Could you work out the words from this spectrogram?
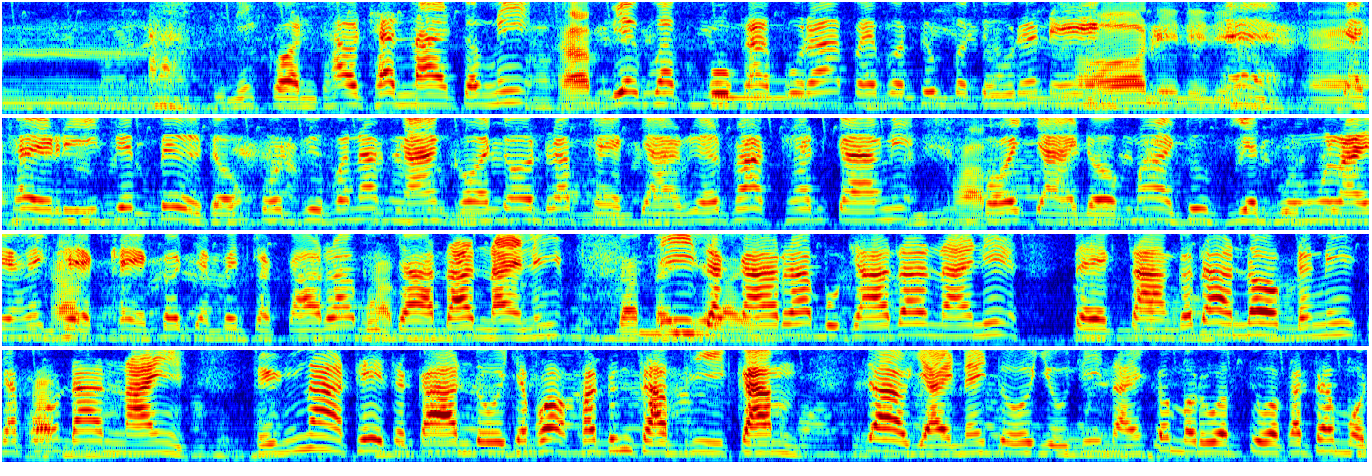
อะ ทีนี้ก่อนเข้าชั้นในตรงนี้ ครับ เรียกว่าปูคาปุระไปประตูประตูนั่นเองอ๋อ นี่นี่นี่เออเออ จะใช้รีเซพเตอร์สองคนคือพนักงานคอยต้อนรับแขกจากเรือนพักชั้นกลางนี่ครับคอยจ่ายดอกไม้ทูบเทียนพวงมาลัยให้ครับแขกแขกก็จะเป็นสักการะบูชาด้านในนี้ด้านในที่มีอะไรสักการะบูชาด้านในนี้ แตกต่างกับด้านนอกดังนี้ เฉพาะด้านใน ถึงหน้าเทศกาลโดยเฉพาะเขาถึงทำพิธีกรรม เจ้าใหญ่ในตัวอยู่ที่ไหนก็มารวมตัวกันทั้งหมด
